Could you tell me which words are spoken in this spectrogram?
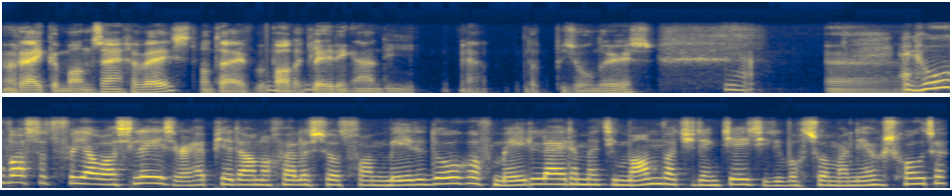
een rijke man zijn geweest, want hij heeft bepaalde Mhm. kleding aan die ja, dat bijzonder is. Ja. Eh, En hoe was het voor jou als lezer? Heb je dan nog wel een soort van mededogen of medelijden met die man? Dat je denkt, jeetje, die wordt zomaar neergeschoten.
